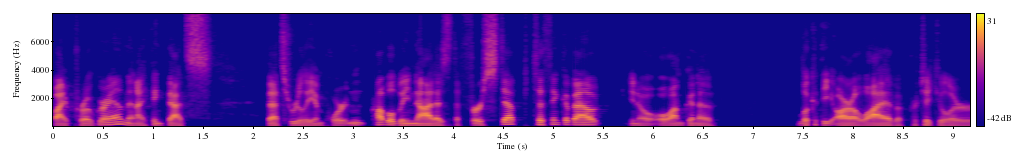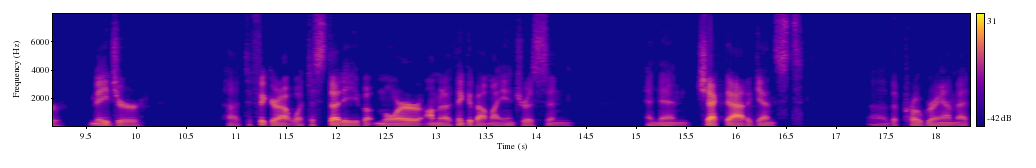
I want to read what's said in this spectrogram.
by program, and I think that's that's really important. Probably not as the first step to think about, you know, oh, I'm going to look at the ROI of a particular major uh, to figure out what to study, but more, I'm going to think about my interests and and then check that against uh, the program at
